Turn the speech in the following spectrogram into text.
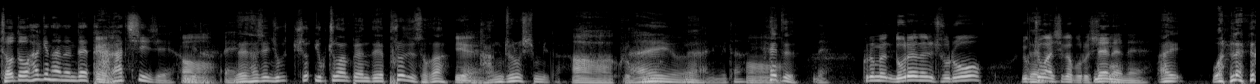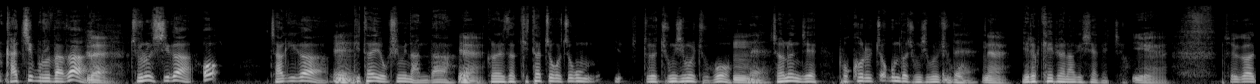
저도 하긴 하는데 다 예. 같이 이제 합니다. 예. 네 사실 육중, 육중완 밴드의 프로듀서가 예. 강준우 씨입니다. 아, 그렇군요. 아유, 네. 아닙니다. 어. 헤드. 네. 그러면 노래는 주로 육중완 네. 씨가 부르시고. 네네네. 아이 원래는 같이 부르다가 네. 준우 씨가 어 자기가 예. 기타에 욕심이 난다. 예. 그래서 기타 쪽을 조금 그 중심을 주고 음. 네. 저는 이제 보컬을 조금 더 중심을 주고 네. 네. 이렇게 변하기 시작했죠. 예. 저희가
